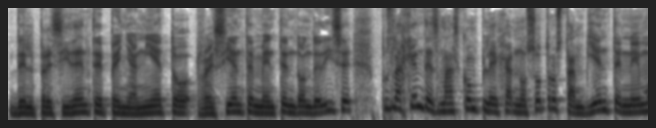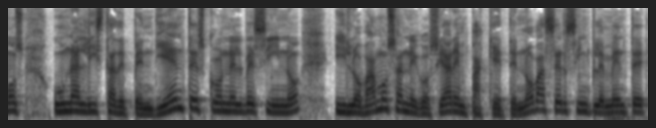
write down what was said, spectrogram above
del presidente Peña Nieto recientemente, en donde dice, pues la agenda es más compleja, nosotros también tenemos una lista de pendientes con el vecino y lo vamos a negociar en paquete. No va a ser simplemente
